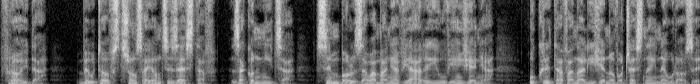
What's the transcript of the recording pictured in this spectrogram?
Freuda. Był to wstrząsający zestaw, zakonnica, symbol załamania wiary i uwięzienia, ukryta w analizie nowoczesnej neurozy.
